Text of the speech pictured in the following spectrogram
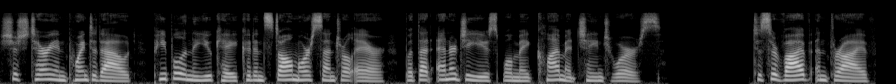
Shooshtarian pointed out, people in the UK could install more central air, but that energy use will make climate change worse. To survive and thrive,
